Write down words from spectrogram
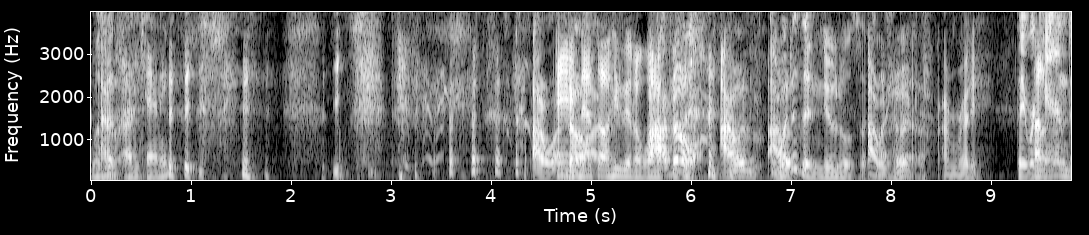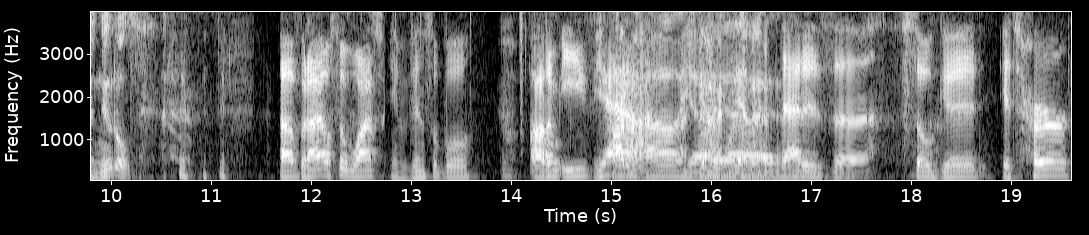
Was it uncanny? I, wa- And that's all he's gonna watch I know. I was. I what was, do the noodles look I was like? hooked. I'm ready. They were canned noodles. Uh, but I also watched Invincible, Atom Eve. though? Oh, yeah, gotta yeah, yeah. that. That is uh, so good. It's her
